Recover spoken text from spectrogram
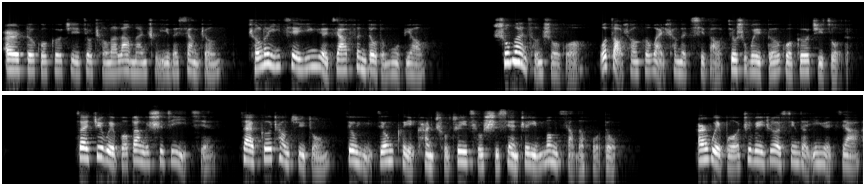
而德国歌剧就成了浪漫主义的象征，成了一切音乐家奋斗的目标。舒曼曾说过：“我早上和晚上的祈祷就是为德国歌剧做的。”在距韦伯半个世纪以前，在歌唱剧中就已经可以看出追求实现这一梦想的活动，而韦伯这位热心的音乐家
